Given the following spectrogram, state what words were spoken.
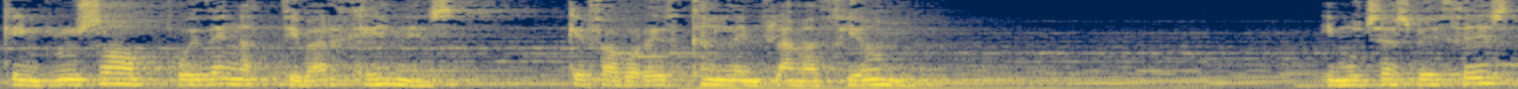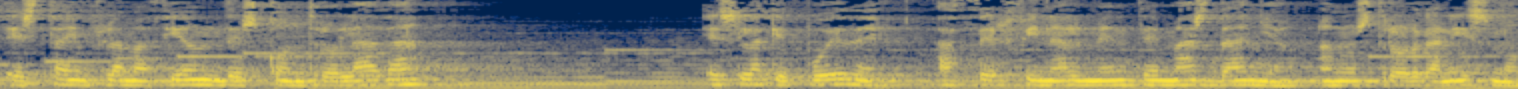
que incluso pueden activar genes que favorezcan la inflamación. Y muchas veces esta inflamación descontrolada es la que puede hacer finalmente más daño a nuestro organismo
